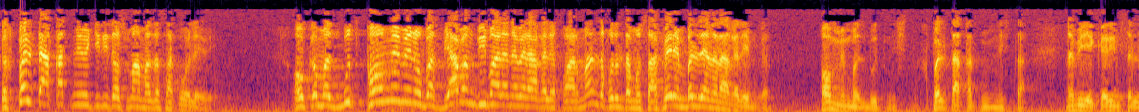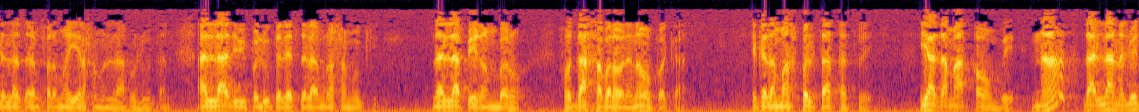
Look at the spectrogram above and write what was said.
که خپل طاقت مې وي چې دي تاسو ما مزه سکولی وي او که مضبوط قوم مې نو بس بیا به هم دوی ماله نه وی راغلی خو ارمان زه خو دلته مسافر یم بل ځای نه راغلی یم که قوم مې مضبوط نشته خپل طاقت مې نشته نبی کریم صلی الله علیه وسلم فرمایي رحم الله لوطا الله دې په لوط علیه السلام رحم وکړي د الله پیغمبرو خو دا خبره ولا نه وپکا چې کله ما خپل طاقت وي یا زما قوم وي نه د الله نه لوی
